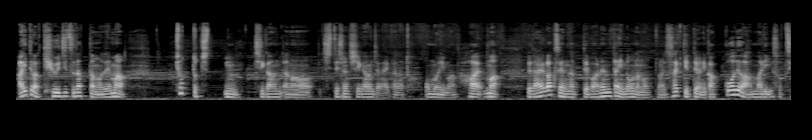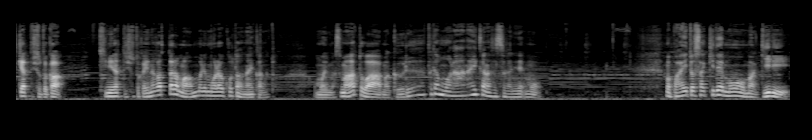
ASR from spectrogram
相手は休日だったのでまあちょっとち、うん、違うあのシチュエーション違うんじゃないかなと思います。はい。まあで大学生になってバレンタインどうなのって言われてさっき言ったように学校ではあんまりそう付き合った人とか気になった人とかいなかったらまああんまりもらうことはないかなと思います。まああとは、まあ、グループでもらわないかなさすがにねもう、まあ、バイト先でも、まあ、ギリ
